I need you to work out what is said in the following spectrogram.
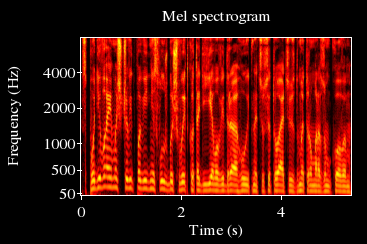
Сподіваємось, що відповідні служби швидко та дієво відреагують на цю ситуацію з Дмитром Разумковим,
